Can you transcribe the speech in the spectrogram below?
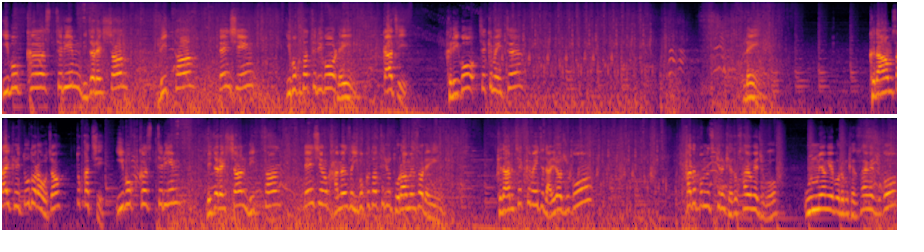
이보크, 스트림, 리저렉션, 리턴, 댄싱, 이보크 터트리고 레인까지. 그리고 체크메이트 레인. 그 다음 사이클이 또 돌아오죠? 똑같이. 이보크 스트림 리저렉션 리턴 댄싱으로 가면서 이보크 터트리고 돌아오면서 레인. 그 다음 체크메이트 날려주고 카드 뽑는 스킬은 계속 사용해주고 운명의 부름 계속 사용해주고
